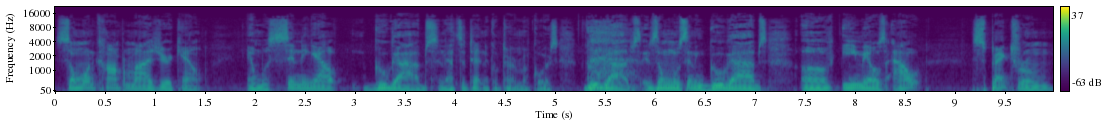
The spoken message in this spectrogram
someone compromised your account and was sending out googobs, and that's a technical term, of course, googobs. if someone was sending googobs of emails out, Spectrum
